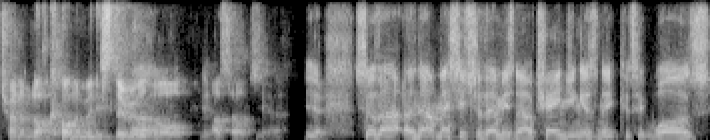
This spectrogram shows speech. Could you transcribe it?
trying to knock on a ministerial oh, door yeah. ourselves. Yeah. Yeah. So that and that message to them is now changing, isn't it? Because it was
